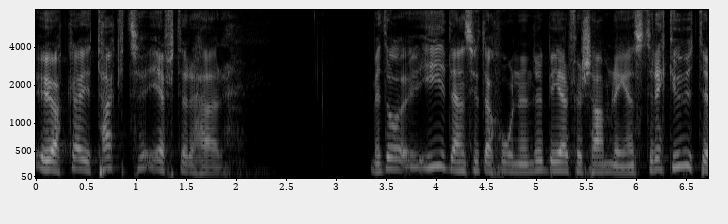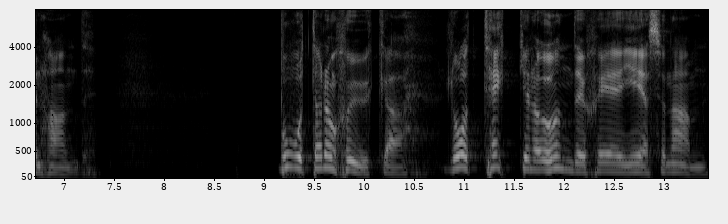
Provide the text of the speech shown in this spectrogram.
öka i takt efter det här. Men då, i den situationen nu ber församlingen, sträck ut din hand. Bota de sjuka. Låt tecken och under ske i Jesu namn.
